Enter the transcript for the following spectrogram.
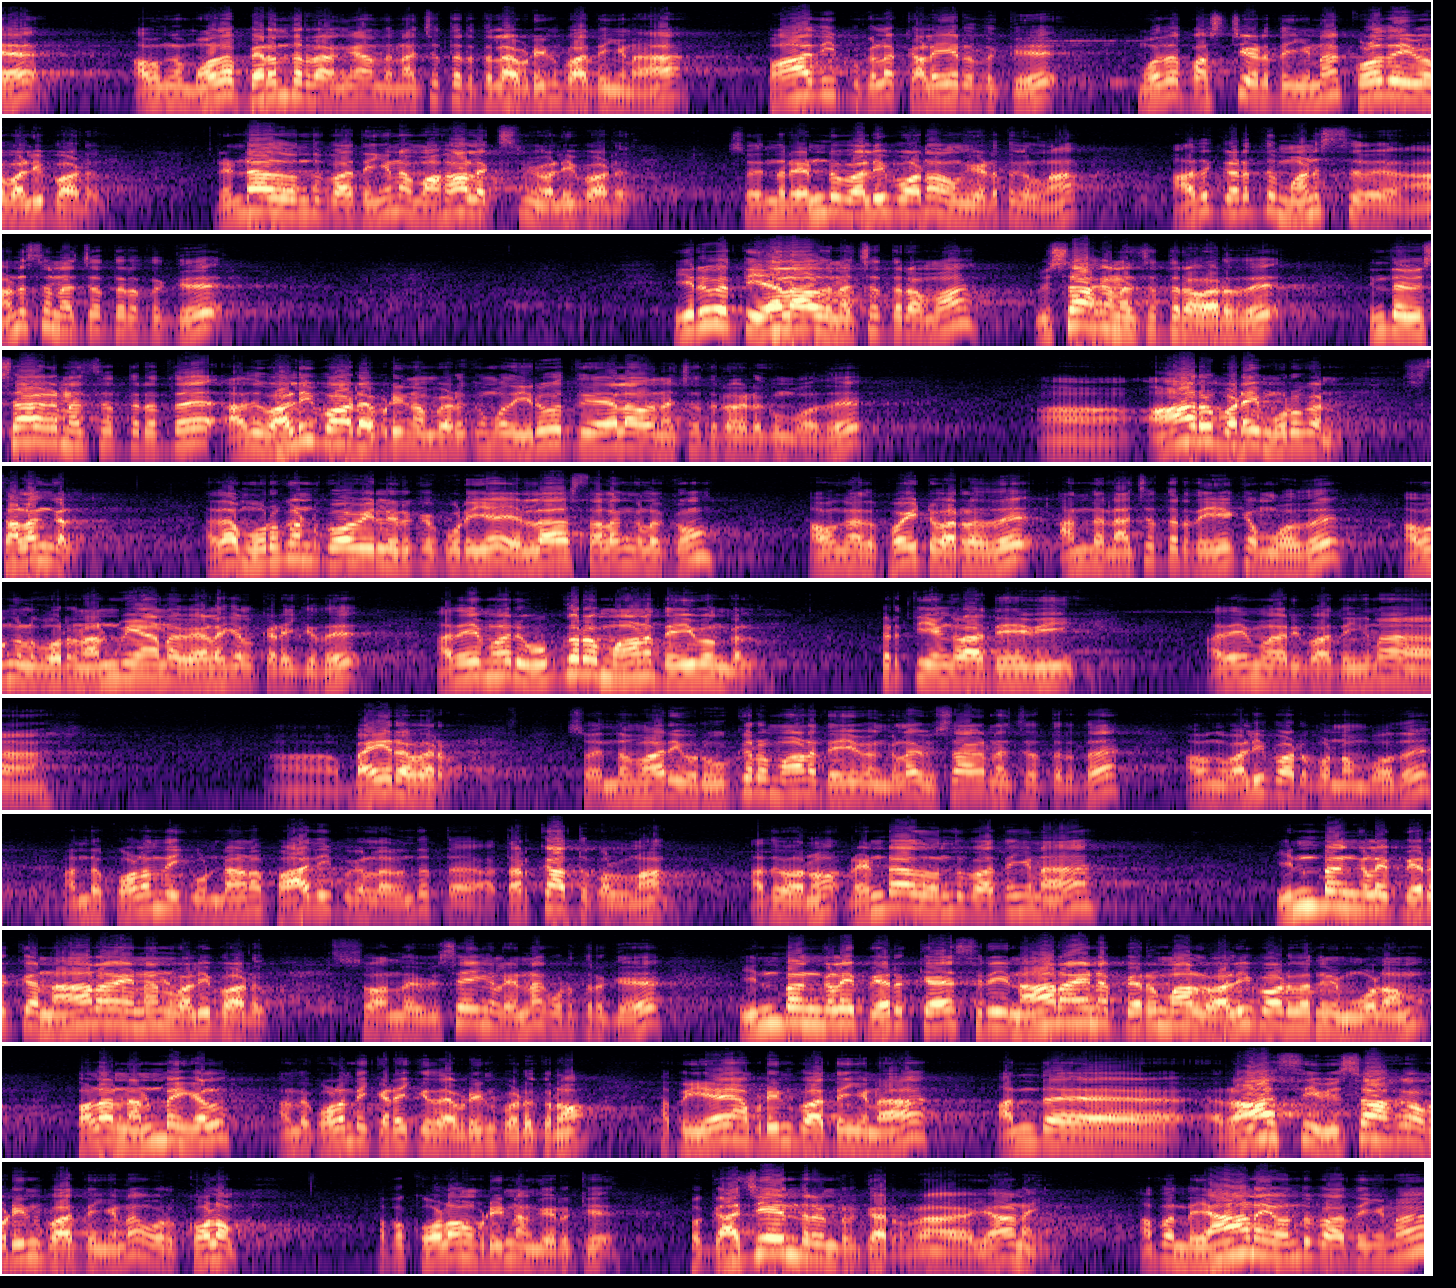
அவங்க முத பிறந்துடுறாங்க அந்த நட்சத்திரத்தில் அப்படின்னு பார்த்தீங்கன்னா பாதிப்புகளை களையிறதுக்கு முத ஃபஸ்ட்டு எடுத்திங்கன்னா குலதெய்வ வழிபாடு. ரெண்டாவது வந்து பார்த்திங்கன்னா மகாலட்சுமி வழிபாடு. ஸோ இந்த ரெண்டு வழிபாடும் அவங்க எடுத்துக்கலாம். அதுக்கடுத்து மனுஷ மனுஷ நட்சத்திரத்துக்கு இருபத்தி ஏழாவது நட்சத்திரமாக விசாக நட்சத்திரம் வருது. இந்த விசாக நட்சத்திரத்தை அது வழிபாடு அப்படி நம்ம எடுக்கும்போது இருபத்தி ஏழாவது நட்சத்திரம் எடுக்கும்போது ஆறு படை முருகன் ஸ்தலங்கள். அதாவது முருகன் கோவில் இருக்கக்கூடிய எல்லா ஸ்தலங்களுக்கும் அவங்க அது போயிட்டு வர்றது அந்த நட்சத்திரத்தை இயக்கும் போது அவங்களுக்கு ஒரு நன்மையான வேலைகள் கிடைக்குது. அதே மாதிரி உக்கிரமான தெய்வங்கள். பிரித்தியங்கலா தேவி. அதே மாதிரி பார்த்தீங்கன்னா பைரவர். ஸோ இந்த மாதிரி ஒரு உக்கிரமான தெய்வங்களை விசாக நட்சத்திரத்தை அவங்க வழிபாடு பண்ணும்போது அந்த குழந்தைக்கு உண்டான பாதிப்புகளை வந்து த தற்காத்து கொள்ளலாம். அது வரும். ரெண்டாவது வந்து பார்த்திங்கன்னா இன்பங்களை பெருக்க நாராயணன் வழிபாடு. ஸோ அந்த விஷயங்கள் என்ன கொடுத்துருக்கு? இன்பங்களை பெருக்க ஸ்ரீ நாராயண பெருமாள் வழிபாடுவதன் மூலம் பல நன்மைகள் அந்த குழந்தை கிடைக்குது அப்படின்னு படுக்கிறோம். அப்போ ஏன் அப்படின்னு பார்த்தீங்கன்னா அந்த ராசி விசாகம் அப்படின்னு பார்த்தீங்கன்னா ஒரு குளம். அப்போ குளம் அப்படின்னு அங்கே இருக்குது இப்போ கஜேந்திரன் இருக்கார் ரா- யானை. அப்போ அந்த யானை வந்து பார்த்தீங்கன்னா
